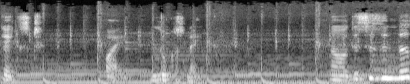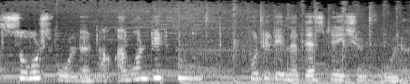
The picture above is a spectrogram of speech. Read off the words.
text file looks like. Now this is in the source folder. Now I wanted to put it in a destination folder.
